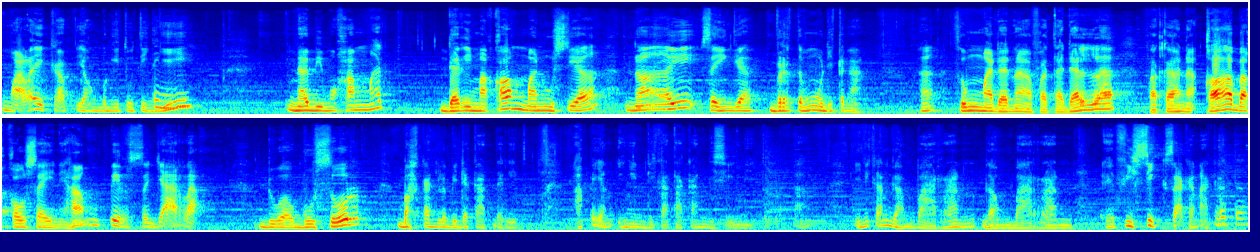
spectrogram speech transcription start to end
malaikat yang begitu tinggi. tinggi. Nabi Muhammad dari makam manusia naik sehingga bertemu di tengah. Thumma dana fatadalla fakana qaba qausaini hampir sejarak dua busur bahkan lebih dekat dari itu. Apa yang ingin dikatakan di sini? Ini kan gambaran gambaran eh, fisik seakan-akan. Betul.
